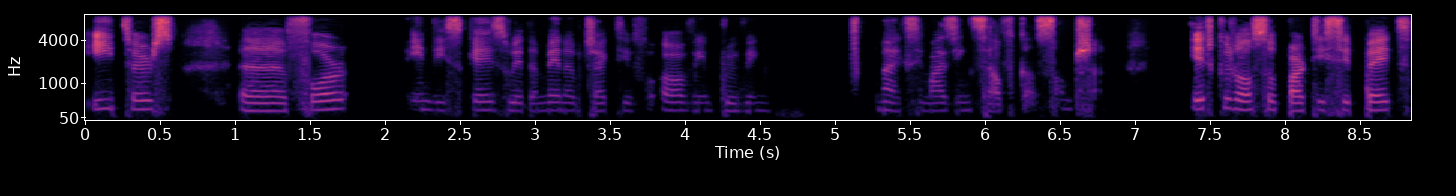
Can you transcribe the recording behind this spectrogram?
heaters, uh, for in this case with the main objective of improving, maximizing self-consumption. It could also participate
